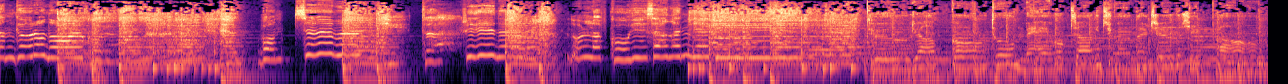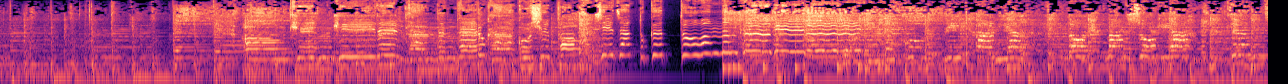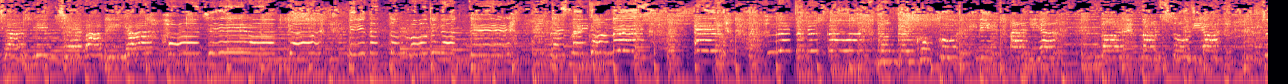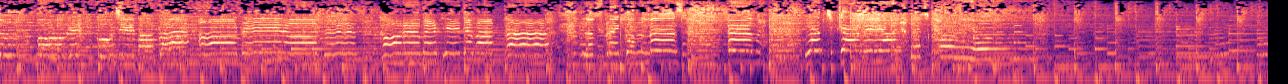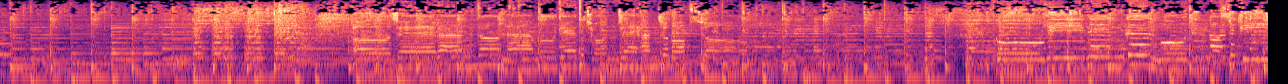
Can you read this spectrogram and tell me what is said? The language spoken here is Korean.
듯한 그런 얼굴 한 번쯤은 기다리는 놀랍고 이상한 얘기. 두렵고도 매혹적인 춤을 추고 싶어. 엉킨 길을 닿는 대로 가고 싶어. 시작 Nokia. 존재한 적 없어. 보이는 그 모든 것을 있는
